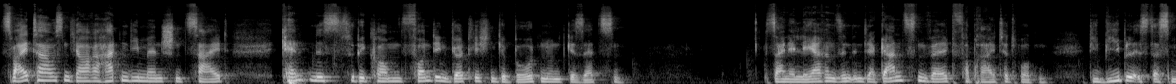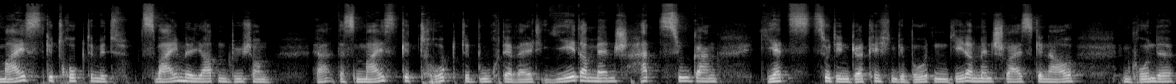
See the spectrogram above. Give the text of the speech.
2000 Jahre hatten die Menschen Zeit, Kenntnis zu bekommen von den göttlichen Geboten und Gesetzen. Seine Lehren sind in der ganzen Welt verbreitet worden. Die Bibel ist das meistgedruckte mit zwei Milliarden Büchern, ja, das meistgedruckte Buch der Welt. Jeder Mensch hat Zugang jetzt zu den göttlichen Geboten. Jeder Mensch weiß genau im Grunde,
